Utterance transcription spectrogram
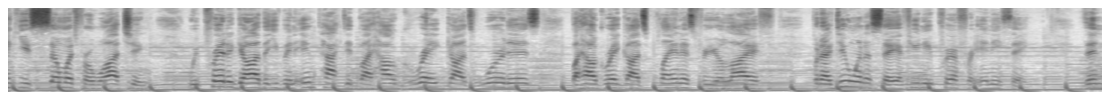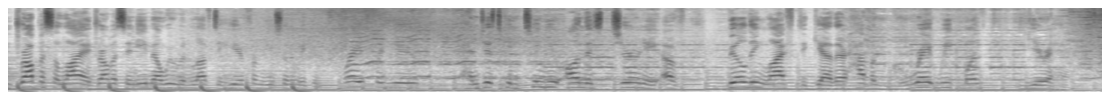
Thank you so much for watching. We pray to God that you've been impacted by how great God's Word is, by how great God's plan is for your life. But I do want to say if you need prayer for anything, then drop us a line, drop us an email. We would love to hear from you so that we can pray for you and just continue on this journey of building life together. Have a great week, month, year ahead.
